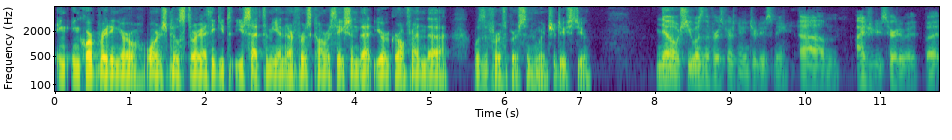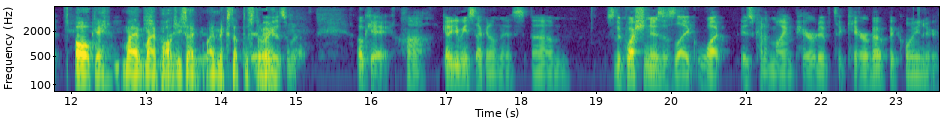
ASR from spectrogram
in- incorporating your orange peel story? I think you t- you said to me in our first conversation that your girlfriend uh, was the first person who introduced you. No, she wasn't the first person who introduced me. Um, I introduced her to it, but oh, okay. My my apologies. I, I mixed up the story. Okay, huh? gotta give me a second on this. Um, so the question is, is like, what is kind of my imperative to care about Bitcoin, or?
